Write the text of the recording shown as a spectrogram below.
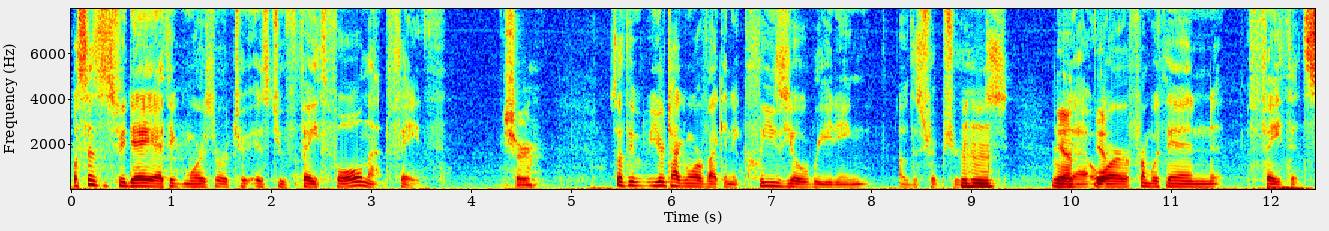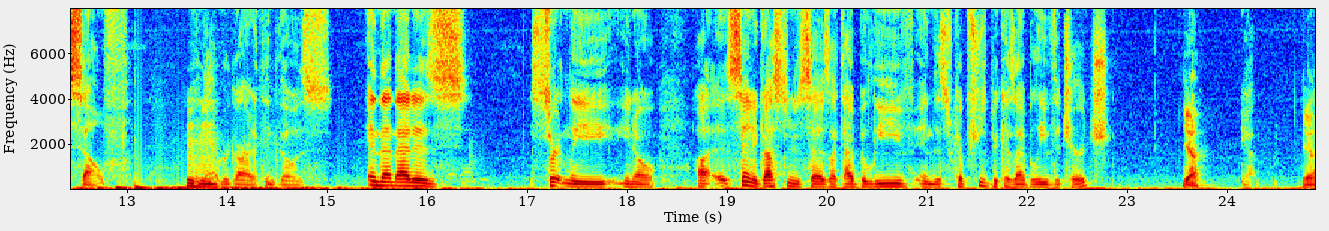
Well, sensus fidei, I think more sort of to, is to faithful, not faith. Sure. So I think you're talking more of like an ecclesial reading of the scriptures. Mm-hmm. Yeah. yeah yep. Or from within faith itself. Mm-hmm. In that regard, I think those, and then that is certainly, you know, uh, Saint Augustine says like I believe in the scriptures because I believe the church. Yeah. Yeah. Yeah.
